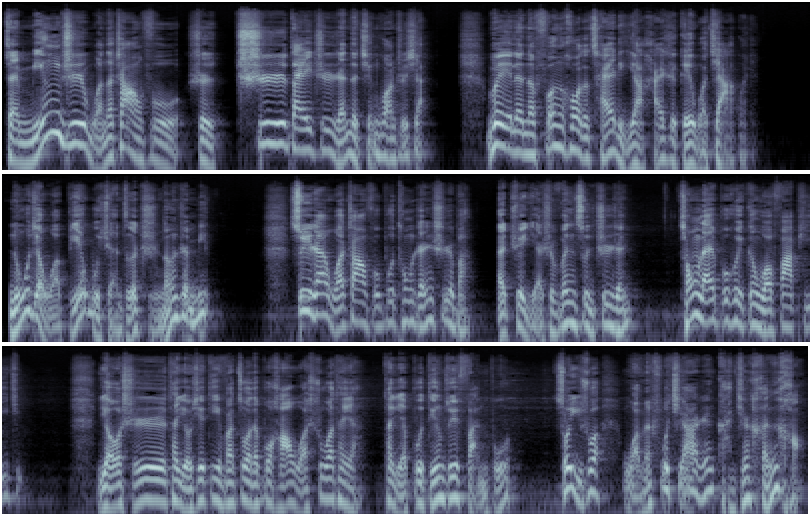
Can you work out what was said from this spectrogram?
在明知我那丈夫是痴呆之人的情况之下，为了那丰厚的彩礼呀，还是给我嫁过来。奴家我别无选择，只能认命。虽然我丈夫不通人事吧，哎，却也是温顺之人，从来不会跟我发脾气。有时他有些地方做的不好，我说他呀，他也不顶嘴反驳。所以说，我们夫妻二人感情很好。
